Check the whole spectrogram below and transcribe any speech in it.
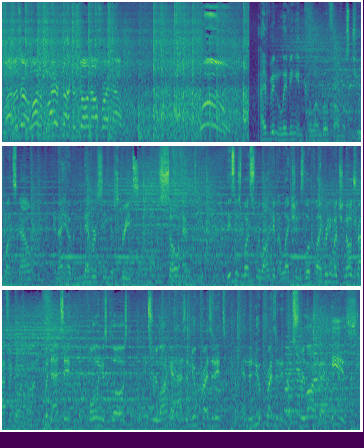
Wow, there's a lot of firecrackers going off right now. Whoa! I've been living in Colombo for almost two months now, and I have never seen the streets so empty. This is what Sri Lankan elections look like. Pretty much no traffic going on. But that's it, the polling is closed, and Sri Lanka has a new president, and the new president of Sri Lanka is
